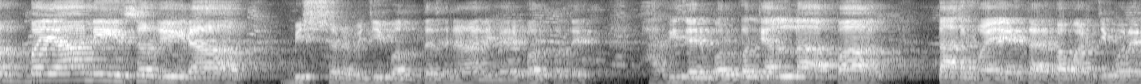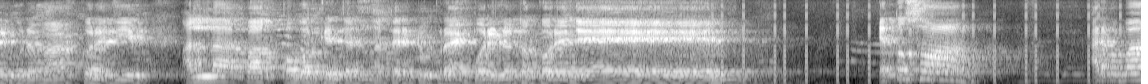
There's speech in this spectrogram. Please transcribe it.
রব্বায়ানি সগীরা। বিশ্ব নবীজি বলতেছেন, আলিমের বরকতে, হাফিজের বরকতে আল্লাহ পাক তার মায়ের, তার বাবার জীবনের গুণে মাফ করে দিয়ে আল্লাহ পাক কবরকে জান্নাতের টুকরায় পরিণত করে দেন। এত সব আরে বাবা,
